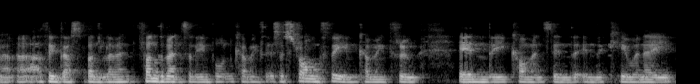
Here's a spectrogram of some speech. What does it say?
I think that's fundament fundamentally important coming through. It's a strong theme coming through in the comments in the in the Q&A.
